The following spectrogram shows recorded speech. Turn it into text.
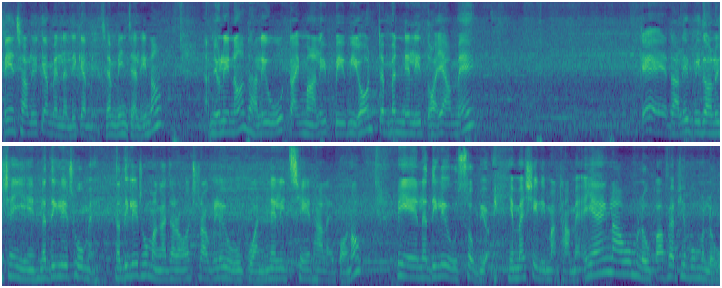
ပြီးရင်6လေးကတ်မယ်လက်လေးကတ်မယ်ချက်မင်းချက်လေးနော်အမျိုးလေးနော်ဒါလေးကိုတိုင်မာလေးပေးပြီးတော့10မိနစ်လေးသွားရမယ်ကဲဒါလေးပြီးသွားလို့ရှိရင်လက်သီးလေးထိုးမယ်လက်သီးလေးထိုးမှကကြတော့ခြေထောက်ကလေးကိုကိုကနည်းနည်းလေးချဲထားလိုက်ပေါ့နော်ပြီးရင်လက်သီးလေးကိုဆုပ်ပြီးတော့ရမက်ရှိလေးမှထားမယ်အရင်လာဖို့မလို့ perfect ဖြစ်ဖို့မလို့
